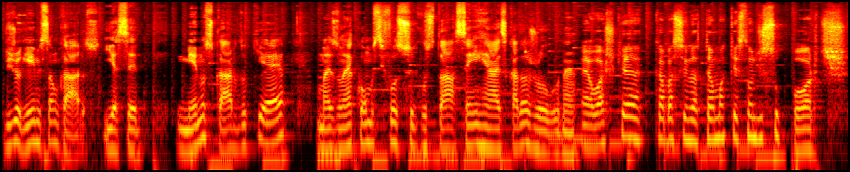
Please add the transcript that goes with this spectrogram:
videogames são caros. Ia ser menos caro do que é, mas não é como se fosse custar 100 reais cada jogo, né? É, eu acho que acaba sendo até uma questão de suporte.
